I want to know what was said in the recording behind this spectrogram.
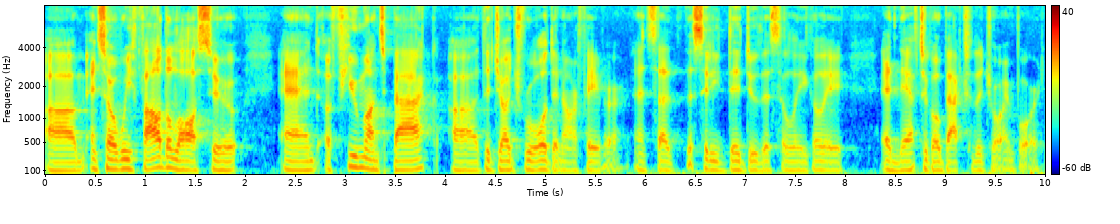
Um, and so we filed a lawsuit, and a few months back, uh, the judge ruled in our favor and said the city did do this illegally, and they have to go back to the drawing board.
